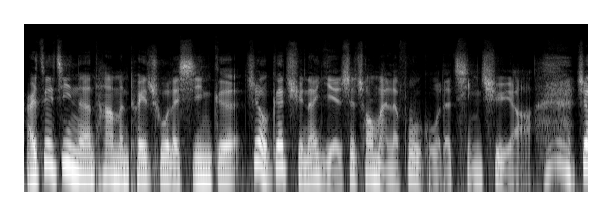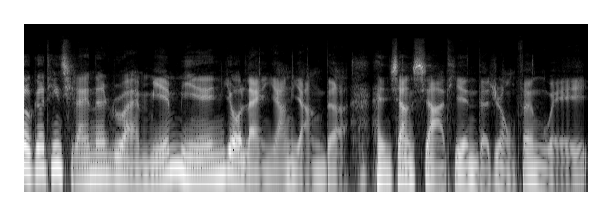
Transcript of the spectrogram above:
而最近呢，他们推出了新歌，这首歌曲呢也是充满了复古的情趣啊。这首歌听起来呢软绵绵又懒洋洋的，很像夏天。天的这种氛围，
